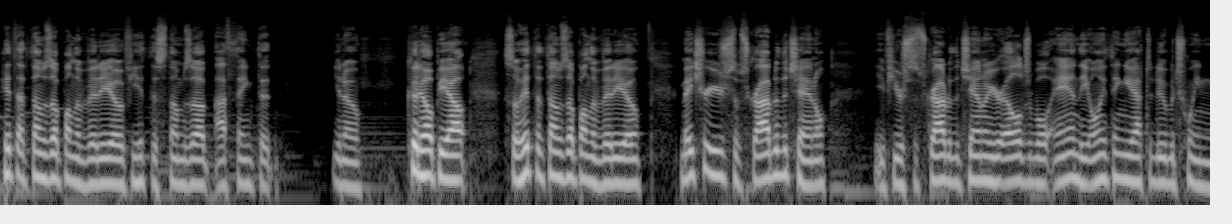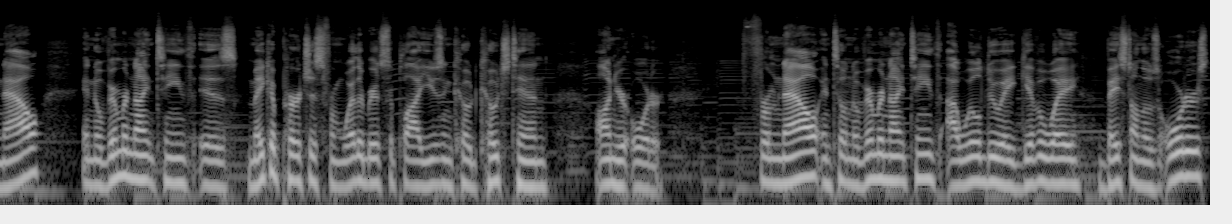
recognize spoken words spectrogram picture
Hit that thumbs up on the video. If you hit this thumbs up, I think that, you know, could help you out. So hit the thumbs up on the video. Make sure you're subscribed to the channel. If you're subscribed to the channel, you're eligible. And the only thing you have to do between now and November 19th is make a purchase from Weatherbeard Supply using code COACH10 on your order from now until November 19th, I will do a giveaway based on those orders.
